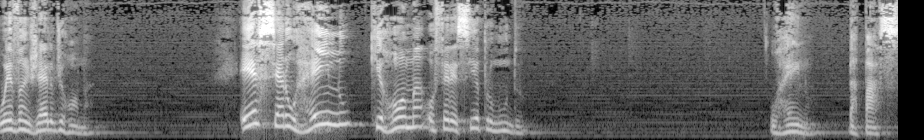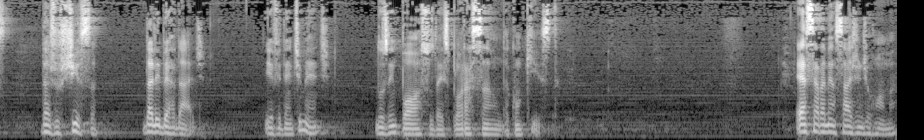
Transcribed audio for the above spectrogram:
o Evangelho de Roma. Esse era o reino que Roma oferecia para o mundo. O reino da paz, da justiça, da liberdade. E, evidentemente, dos impostos, da exploração, da conquista. Essa era a mensagem de Roma.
